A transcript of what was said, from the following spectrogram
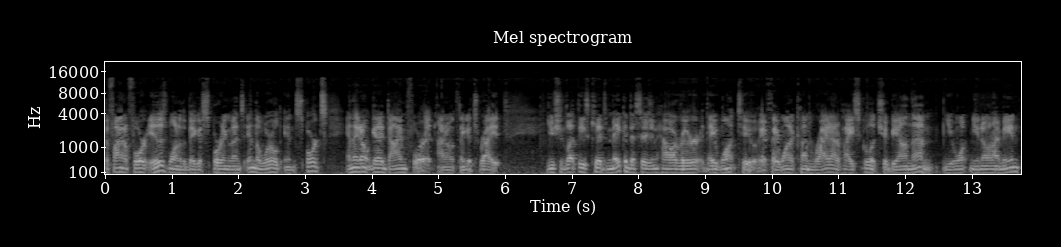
The Final Four is one of the biggest sporting events in the world in sports, and they don't get a dime for it. I don't think it's right you should let these kids make a decision however they want to. If they want to come right out of high school, it should be on them. You want, you know what I mean?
